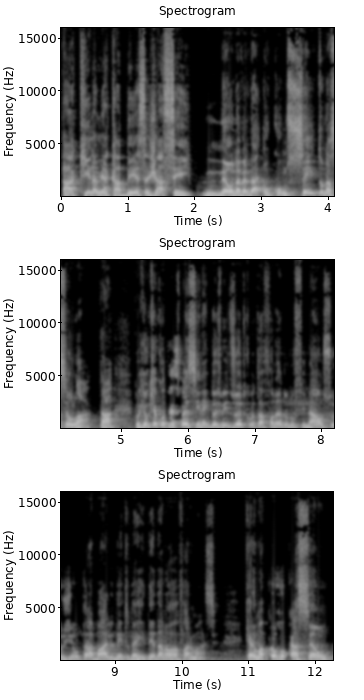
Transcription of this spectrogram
tá aqui na minha cabeça, já sei. Não, na verdade, o conceito nasceu lá, tá? Porque o que acontece foi assim, né? Em 2018, como eu estava falando, no final, surgiu um trabalho dentro da RD da nova farmácia, que era uma provocação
